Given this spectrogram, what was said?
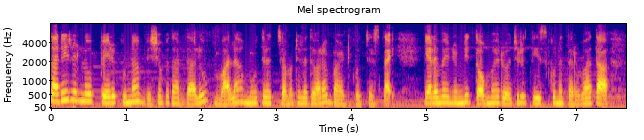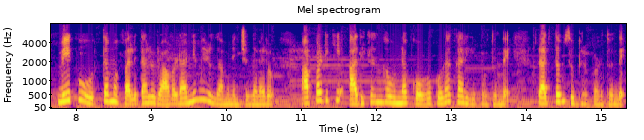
శరీరంలో పేరుకున్న విష పదార్థాలు మల మూత్ర చెమటల ద్వారా బయటకు వచ్చేస్తాయి. ఎనభై నుండి తొంభై రోజులు తీసుకున్న తరువాత మీకు ఉత్తమ ఫలితాలు రావడానికి రావడాన్ని మీరు గమనించగలరు. అప్పటికి అధికంగా ఉన్న కొవ్వు కూడా కరిగిపోతుంది. రక్తం శుభ్రపడుతుంది.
